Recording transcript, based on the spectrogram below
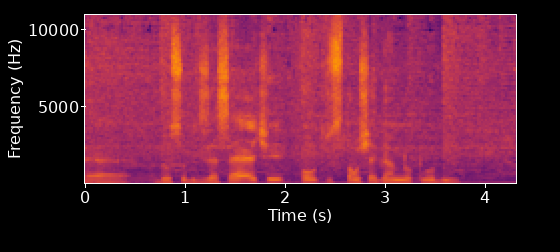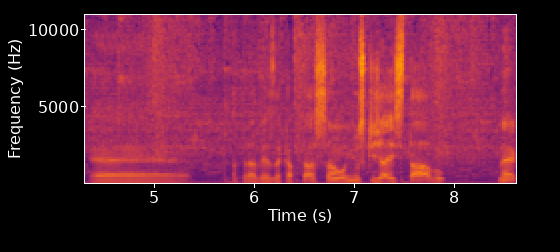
é, do Sub-17, outros estão chegando no clube é, através da captação e os que já estavam né,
